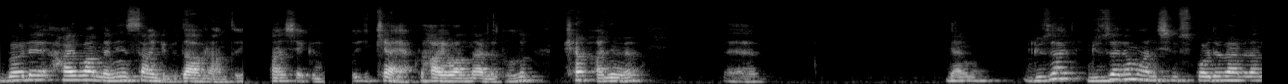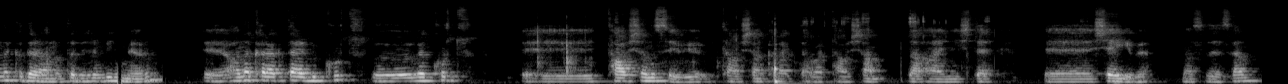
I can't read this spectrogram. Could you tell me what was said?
böyle hayvanların insan gibi davrandığı, insan şeklinde iki ayaklı hayvanlarla dolu anime. E, yani Güzel, güzel ama hani şimdi spoiler vermeden ne kadar anlatabilirim bilmiyorum. Ee, ana karakter bir kurt ee, ve kurt ee, tavşanı seviyor. Bir tavşan karakter var. Tavşan da aynı işte ee, şey gibi nasıl desem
